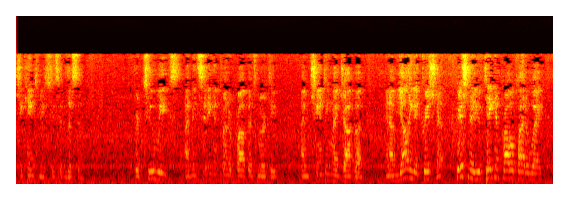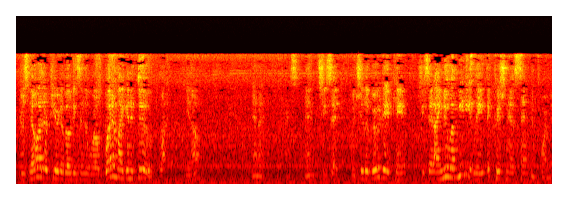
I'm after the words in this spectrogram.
she came to me, she said, listen, for two weeks I've been sitting in front of Prabhupada's murti, I'm chanting my japa, and I'm yelling at Krishna, Krishna, you've taken Prabhupada away. There's no other pure devotees in the world. What am I going to do? What, you know? And I, and she said, when Srila Gurudev came, she said, I knew immediately that Krishna has sent him for me.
